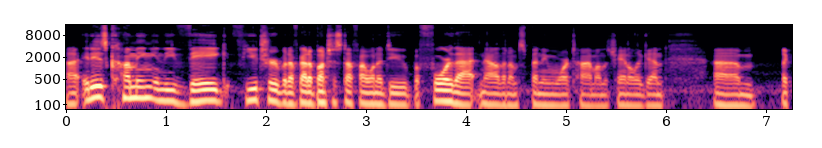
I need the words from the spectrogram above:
Uh, it is coming in the vague future, but I've got a bunch of stuff I want to do before that now that I'm spending more time on the channel again. Um, like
